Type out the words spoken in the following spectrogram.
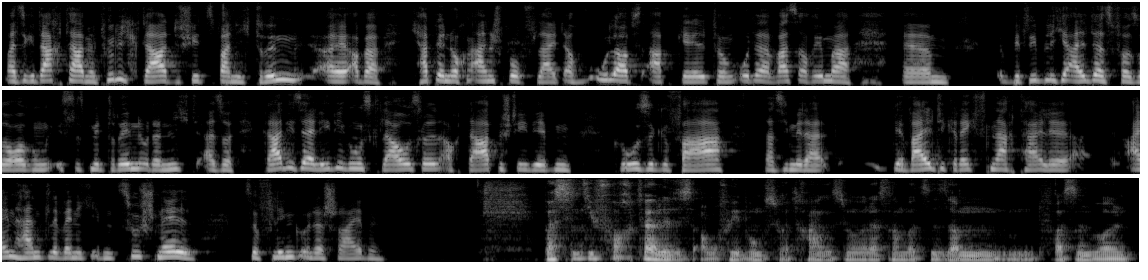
weil sie gedacht haben, natürlich, klar, das steht zwar nicht drin, äh, aber ich habe ja noch einen Anspruch vielleicht auf Urlaubsabgeltung oder was auch immer. Ähm, betriebliche Altersversorgung, ist es mit drin oder nicht? Also gerade diese Erledigungsklausel, auch da besteht eben große Gefahr, dass ich mir da gewaltige Rechtsnachteile einhandle, wenn ich eben zu schnell, zu flink unterschreibe. Was sind die Vorteile des Aufhebungsvertrages, wenn wir das nochmal zusammenfassen wollen?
